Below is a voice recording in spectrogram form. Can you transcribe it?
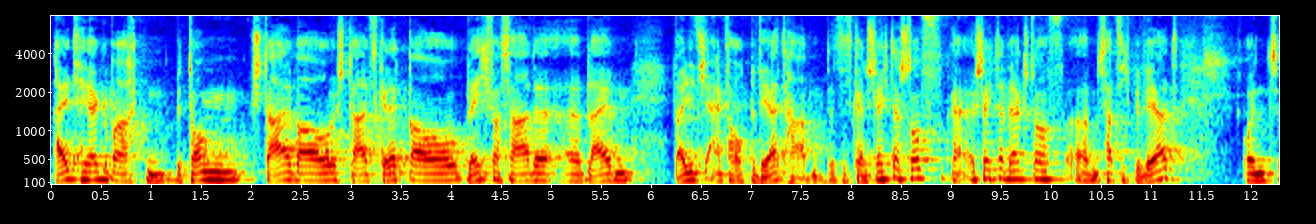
althergebrachten Beton, Stahlbau, Stahlskelettbau, Blechfassade äh, bleiben, weil die sich einfach auch bewährt haben. Das ist kein schlechter Stoff, kein schlechter Werkstoff, ähm, es hat sich bewährt. Und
